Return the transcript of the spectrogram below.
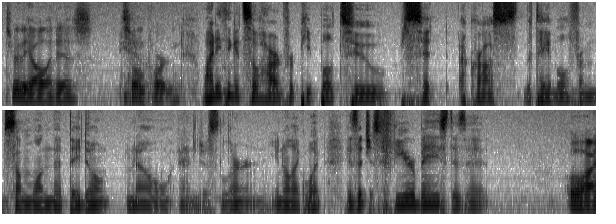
it's really all it is. It's so important. Why do you think it's so hard for people to sit across the table from someone that they don't know and just learn? You know, like what is it just fear based? Is it Oh, I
